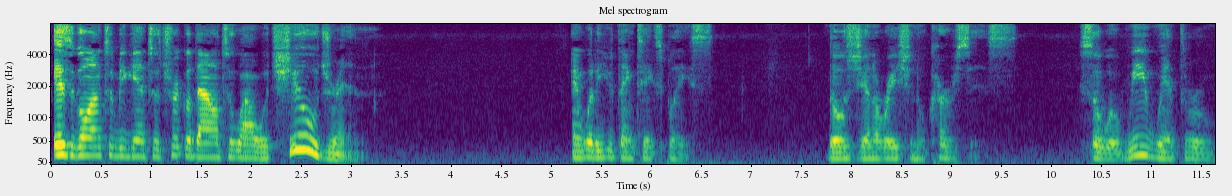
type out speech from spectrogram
it's going to begin to trickle down to our children. And what do you think takes place? Those generational curses. So, what we went through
